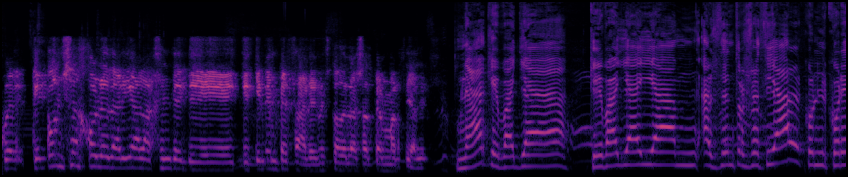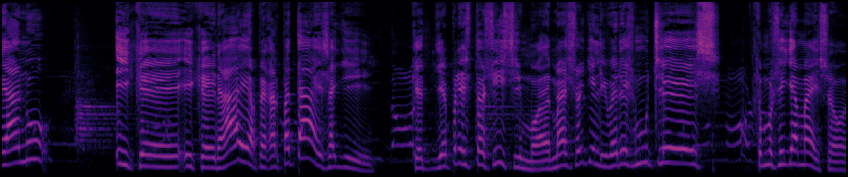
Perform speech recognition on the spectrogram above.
¿qué- ¿Qué consejo le daría a la gente que, que quiere empezar en esto de las artes marciales? Nada, que vaya, que vaya ahí a- al centro social con el coreano y que, y que nada, y a pegar patadas allí. Que ya prestosísimo. Además, oye, liberes muchos... ¿Cómo se llama eso?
